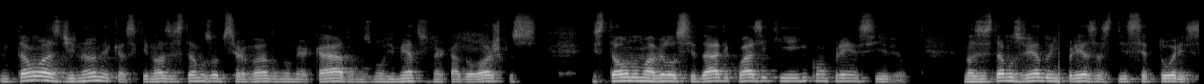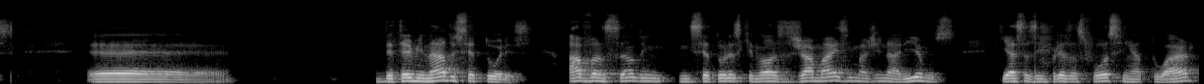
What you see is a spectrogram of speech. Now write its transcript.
Então, as dinâmicas que nós estamos observando no mercado, nos movimentos mercadológicos, estão numa velocidade quase que incompreensível. Nós estamos vendo empresas de setores, é, determinados setores, avançando em, em setores que nós jamais imaginaríamos que essas empresas fossem atuar.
